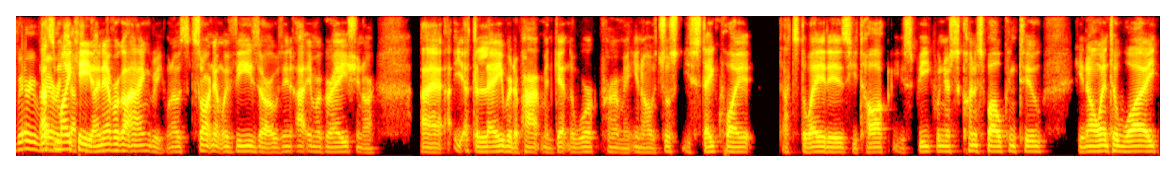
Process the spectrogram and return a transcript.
very. That's my key. I never got angry when I was sorting out my visa or I was in at immigration or uh, at the labor department getting the work permit. You know, it's just you stay quiet. That's the way it is. You talk, you speak when you're kind of spoken to. You know when to why,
